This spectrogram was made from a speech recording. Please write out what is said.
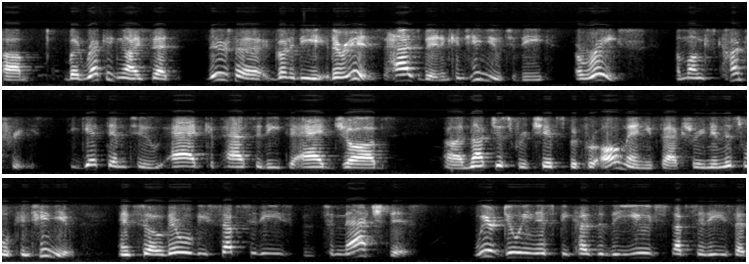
um, but recognize that there's going to be, there is, has been, and continue to be a race amongst countries to get them to add capacity, to add jobs, uh, not just for chips, but for all manufacturing, and this will continue. And so there will be subsidies to match this we're doing this because of the huge subsidies that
